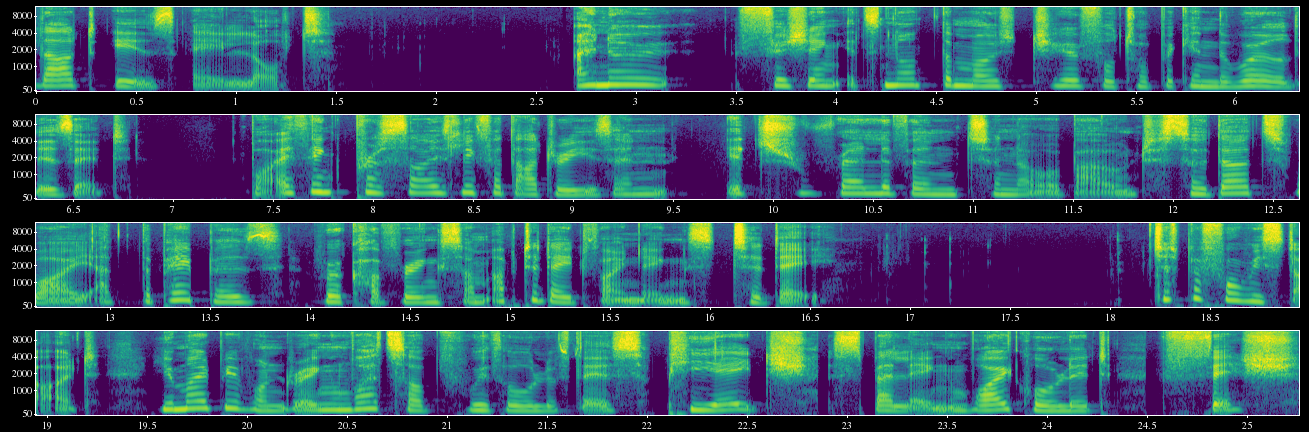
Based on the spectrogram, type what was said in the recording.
That is a lot. I know phishing it's not the most cheerful topic in the world, is it? But I think precisely for that reason, it's relevant to know about. So that's why at the papers, we're covering some up to date findings today. Just before we start, you might be wondering what's up with all of this pH spelling. Why call it fish?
